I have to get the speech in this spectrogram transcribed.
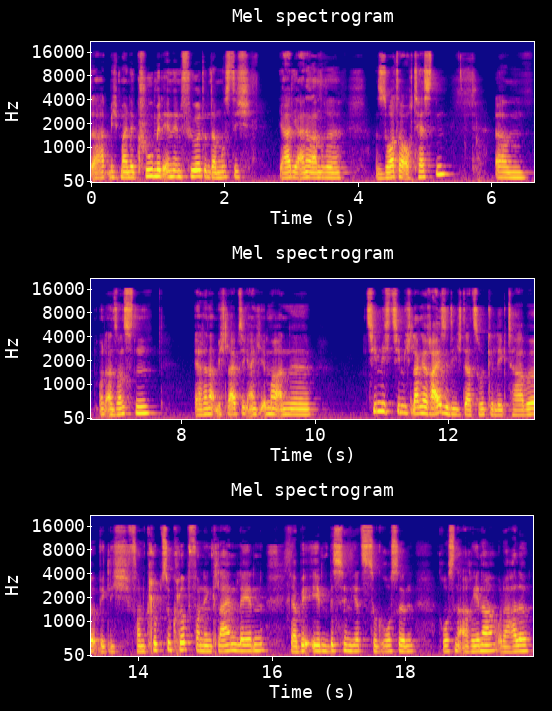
Da hat mich meine Crew mit in entführt und da musste ich ja die eine oder andere Sorte auch testen. Ähm, und ansonsten erinnert mich Leipzig eigentlich immer an eine ziemlich, ziemlich lange Reise, die ich da zurückgelegt habe. Wirklich von Club zu Club, von den kleinen Läden, ja eben bis hin jetzt zur großen großen Arena oder Halle.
